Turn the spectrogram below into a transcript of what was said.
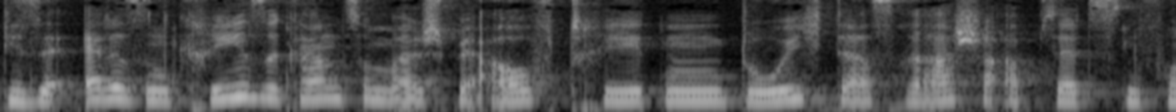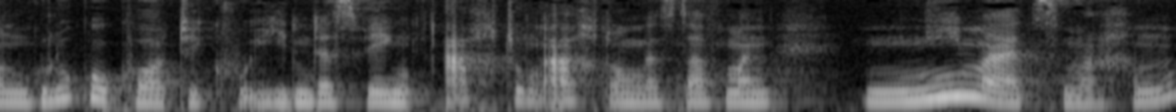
Diese Addison-Krise kann zum Beispiel auftreten durch das rasche Absetzen von Glukokortikoiden. Deswegen Achtung, Achtung, das darf man niemals machen.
